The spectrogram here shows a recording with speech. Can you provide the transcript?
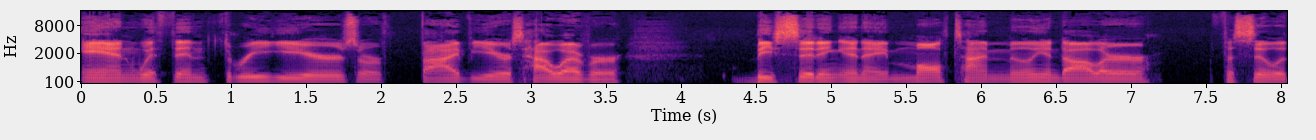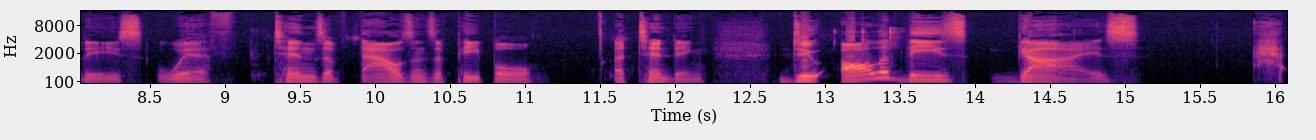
and within three years or five years, however, be sitting in a multi-million dollar facilities with tens of thousands of people attending do all of these guys ha-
